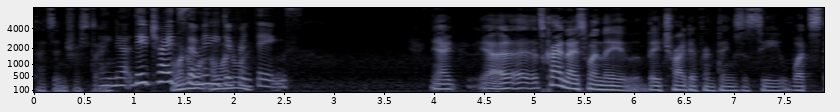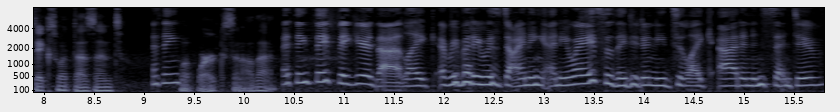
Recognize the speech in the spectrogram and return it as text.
That's interesting. I know. they've tried so many different things. Yeah, yeah. It's kind of nice when they they try different things to see what sticks, what doesn't, I think what works, and all that. I think they figured that like everybody was dining anyway, so they didn't need to like add an incentive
